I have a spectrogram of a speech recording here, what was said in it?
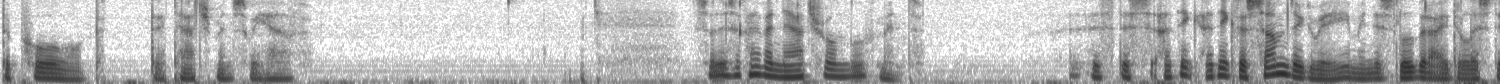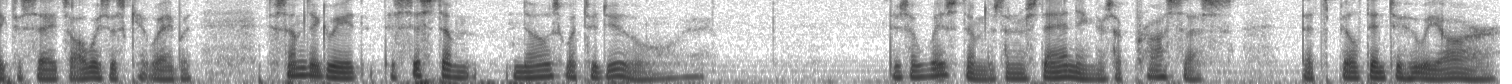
the pull, the, the attachments we have. So there's a kind of a natural movement this, this, I think, I think to some degree, I mean, this is a little bit idealistic to say it's always this way, but to some degree, the system knows what to do. There's a wisdom, there's an understanding, there's a process that's built into who we are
